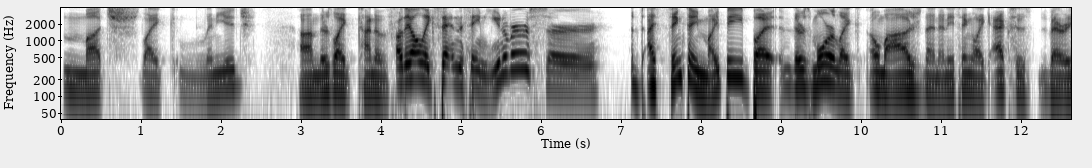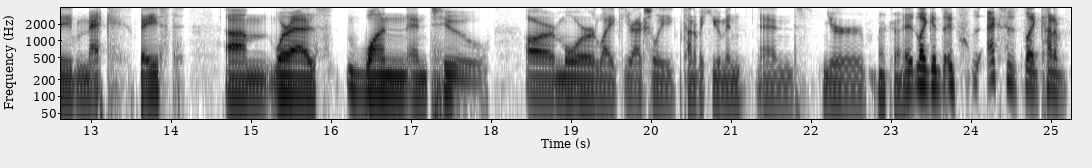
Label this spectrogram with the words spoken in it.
much like lineage. Um, there's like kind of Are they all like set in the same universe or? I think they might be, but there's more like homage than anything. Like X is very mech based, um, whereas one and two are more like you're actually kind of a human and you're Okay. it, like it's it's X is like kind of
